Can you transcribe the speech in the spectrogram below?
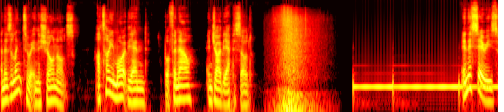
and there's a link to it in the show notes. I'll tell you more at the end, but for now, enjoy the episode. In this series,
